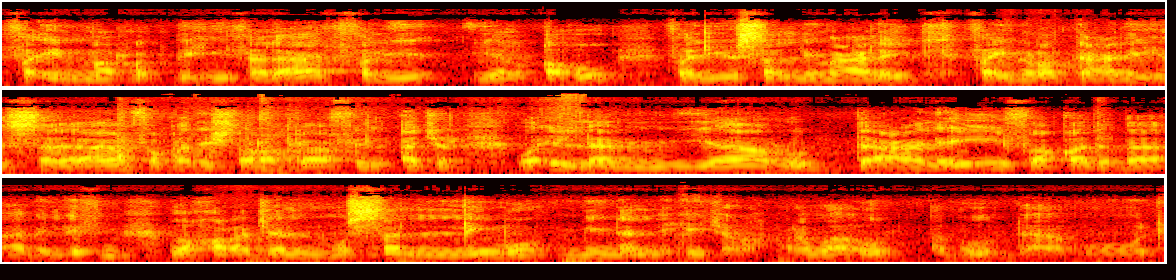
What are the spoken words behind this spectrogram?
فإن مرت به ثلاث فليلقه فليسلم عليه فإن رد عليه السلام فقد اشترك في الأجر وإن لم يرد عليه فقد باء بالإثم وخرج المسلم من الهجرة؟ رواه أبو داود.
